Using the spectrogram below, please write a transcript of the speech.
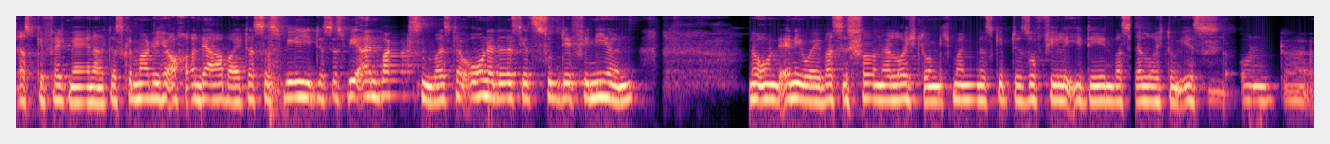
Das gefällt mir. Das mag ich auch an der Arbeit. Das ist wie, das ist wie ein Wachsen, weißt du, ohne das jetzt zu definieren. Ne, und anyway, was ist schon Erleuchtung? Ich meine, es gibt ja so viele Ideen, was Erleuchtung ist. Und äh,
